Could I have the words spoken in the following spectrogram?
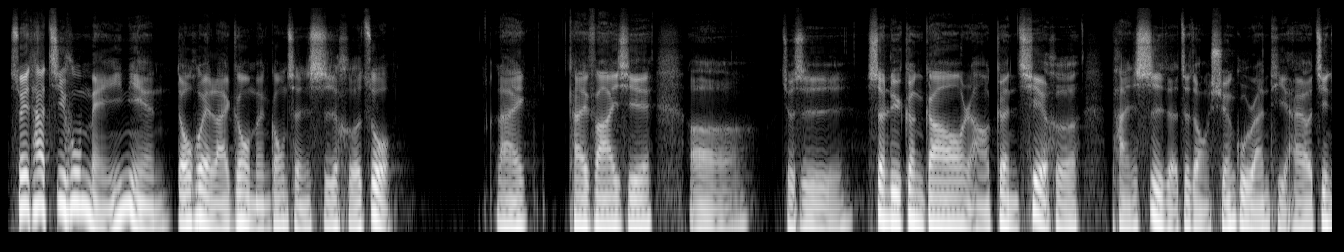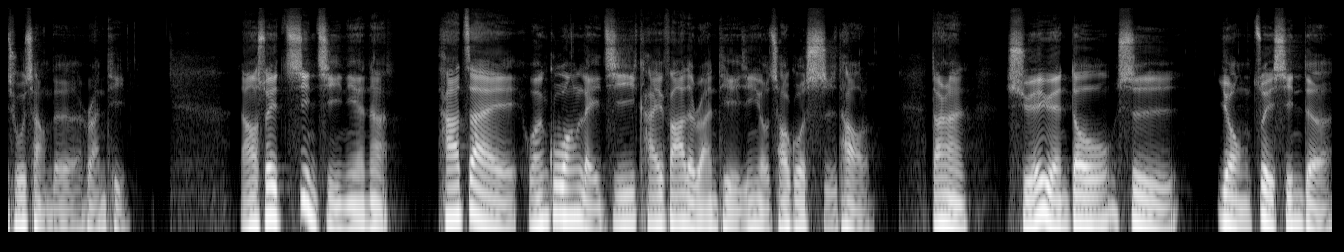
所以他几乎每一年都会来跟我们工程师合作，来开发一些呃就是胜率更高，然后更切合盘势的这种选股软体，还有进出场的软体。然后所以近几年呢。他在玩股网累积开发的软体已经有超过十套了，当然学员都是用最新的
